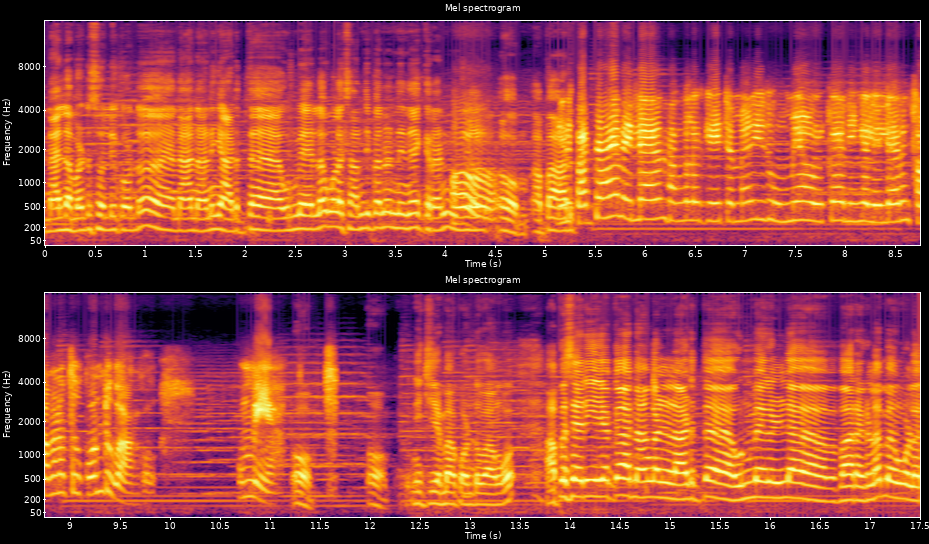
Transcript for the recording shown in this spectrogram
நல்ல மட்டும் சொல்லிக்கொண்டு நான் நீங்கள் அடுத்த உண்மையெல்லாம் உங்களை சந்திப்பேன்னு நினைக்கிறேன். ஓ. அப்போ கட்டாயம் எல்லாரும் தங்களுக்கு ஏற்ற மாதிரி இது உண்மையா இருக்க? நீங்கள் எல்லாரும் கவனத்துக்கு கொண்டு வாங்க. உண்மையா? ஓ. நிச்சயமாக கொண்டு வாங்கோ. அப்போ சரி அக்கா நாங்கள் அடுத்த உண்மைகளில் வார கிழமை உங்களை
